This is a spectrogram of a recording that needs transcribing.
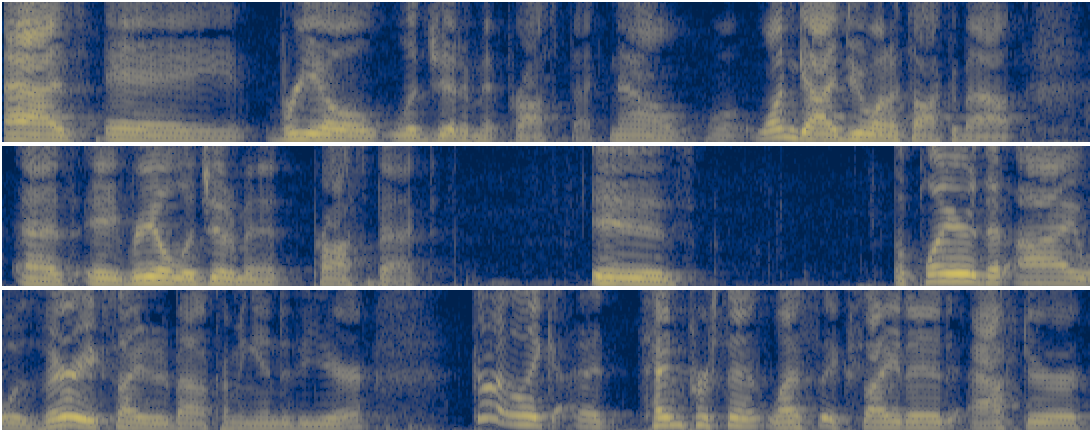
as a real legitimate prospect. Now, one guy I do want to talk about as a real legitimate prospect is a player that I was very excited about coming into the year. Got like uh, a 10% less excited after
